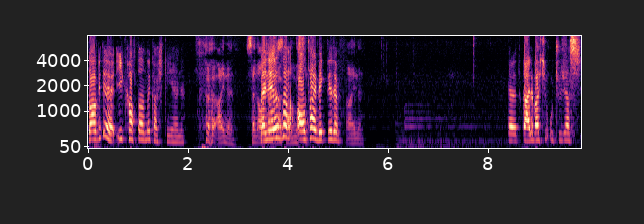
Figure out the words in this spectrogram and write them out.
daha bir de ilk haftalarında kaçtın yani. Aynen. Sen 6 Ben ay en azından kalmışsın. 6 ay bekledim. Aynen. Evet galiba şimdi uçacağız.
